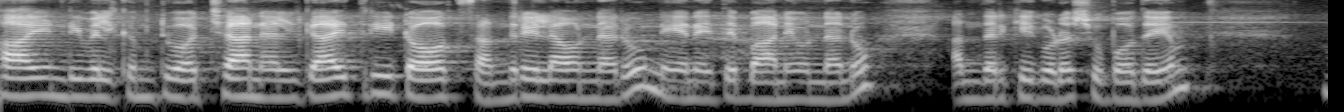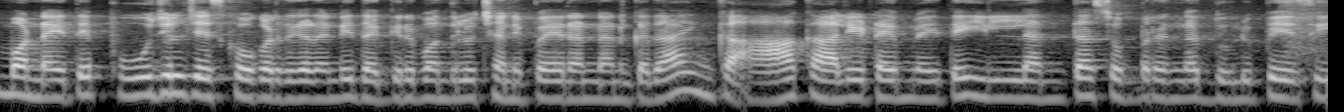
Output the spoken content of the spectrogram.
హాయ్ అండి welcome to our channel. Gayatri talks. అందరూ ఎలా ఉన్నారు? నేనైతే బాగానే ఉన్నాను. అందరికీ కూడా శుభోదయం. మొన్న అయితే పూజలు చేసుకోకూడదు కదండి దగ్గర బంధువులు చనిపోయారు అన్నాను కదా. ఇంకా ఆ ఖాళీ టైంలో అయితే ఇల్లంతా శుభ్రంగా దులిపేసి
